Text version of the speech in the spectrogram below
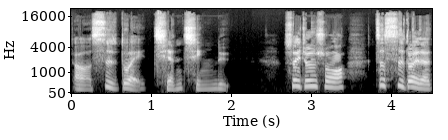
呃四对前情侣，所以就是说，这四对的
